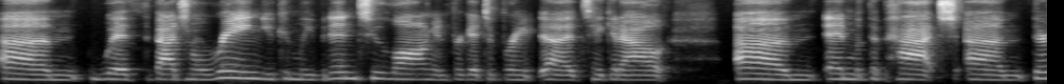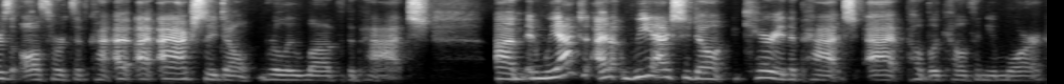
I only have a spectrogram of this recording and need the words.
Um, with vaginal ring you can leave it in too long and forget to bring uh, take it out. Um, and with the patch um, there's all sorts of kind I, I, actually don't really love the patch. Um, and we actually we actually don't carry the patch at public health anymore.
